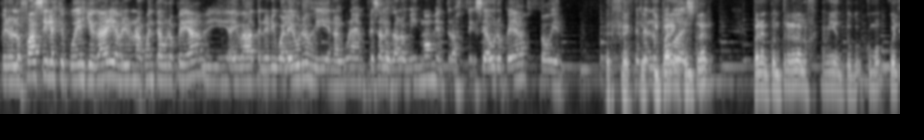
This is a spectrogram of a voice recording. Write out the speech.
Pero lo fácil es que puedes llegar y abrir una cuenta europea y ahí vas a tener igual euros y en algunas empresas les da lo mismo, mientras sea europea, todo bien. Perfecto. y para encontrar, para encontrar alojamiento, ¿cómo, cuál,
